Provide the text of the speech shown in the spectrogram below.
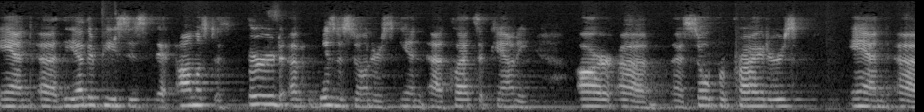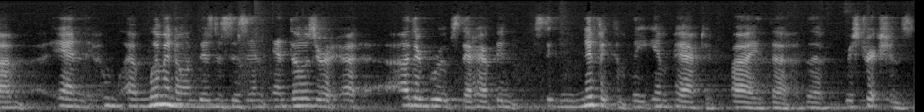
And uh, the other piece is that almost a third of the business owners in uh, Clatsop County are uh, uh, sole proprietors and um, and uh, women-owned businesses, and, and those are uh, other groups that have been significantly impacted by the, the restrictions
